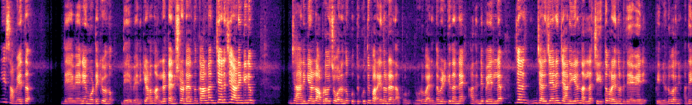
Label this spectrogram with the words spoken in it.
ഈ സമയത്ത് ദേവേനെ അങ്ങോട്ടേക്ക് വന്നു. ദേവേനിക്കാണ് നല്ല ടെൻഷൻ ഉണ്ടായിരുന്നു. കാരണം ജലജയാണെങ്കിലും ജാനകിയാണല്ലോ അവിടെ വെച്ച് ഓരോന്ന് കുത്തി കുത്തി പറയുന്നുണ്ടായിരുന്നു. അപ്പം ഇങ്ങോട്ട് വരുന്ന വഴിക്ക് തന്നെ അതിന്റെ പേരിൽ ജല ജലജയനും ജാനകിയനും നല്ല ചീത്ത പറയുന്നുണ്ട് ദേവേനി. പിന്നീട് പറഞ്ഞു അതെ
